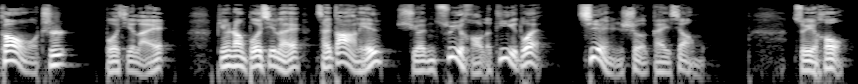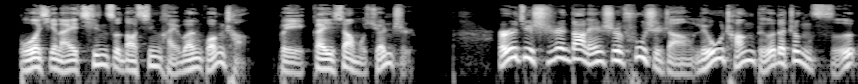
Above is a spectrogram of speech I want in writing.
告知薄熙来，并让薄熙来在大连选最好的地段建设该项目。最后，薄熙来亲自到新海湾广场。为该项目选址，而据时任大连市副市长刘长德的证词，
